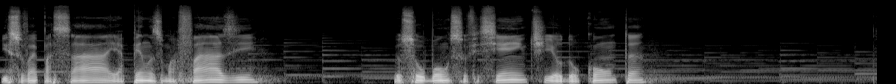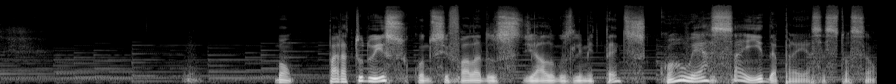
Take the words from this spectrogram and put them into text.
isso vai passar, é apenas uma fase, eu sou bom o suficiente, eu dou conta. Bom, para tudo isso, quando se fala dos diálogos limitantes, qual é a saída para essa situação?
